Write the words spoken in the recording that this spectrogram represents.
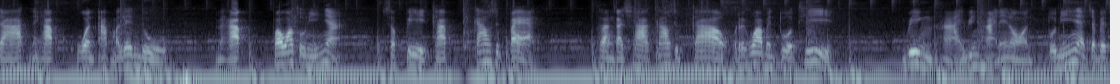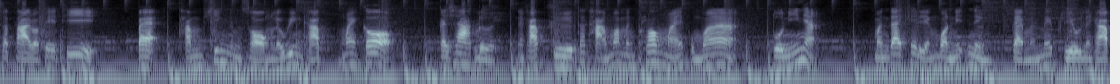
จาร์ดนะครับควรอัพมาเล่นดูนะครับเพราะว่าตัวนี้เนี่ยสปีดครับ 98 พลังกระชาก99 เรียกว่าเป็นตัวที่วิ่งหายวิ่งหายแน่นอน ตัวนี้เนี่ยจะเป็นสไตล์ประเภทที่แปะทำชิ่ง1 2 แล้ววิ่งครับ ไม่ก็กระชากเลยนะครับ คือถ้าถามว่ามันคล่องไหมผมว่าตัวนี้เนี่ยมันได้แค่เลี้ยงบอลนิดหนึ่งแต่มันไม่พลิ้วนะครับ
